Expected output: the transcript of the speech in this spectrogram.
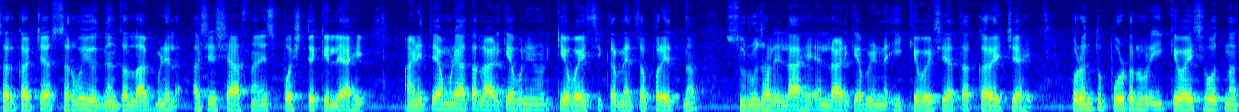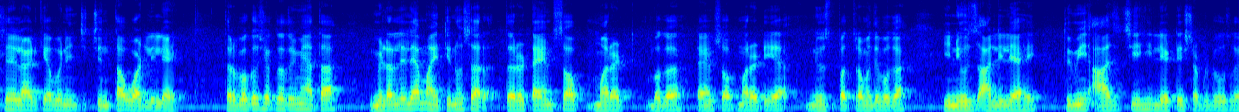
सरकारच्या सर्व योजनांचा लाभ मिळेल असे शासनाने स्पष्ट केले आहे. आणि त्यामुळे आता लाडक्या बहिणींवर के वाय सी करण्याचा प्रयत्न सुरू झालेला आहे आणि लाडक्या बहिणींना ई के वाय सी आता करायची आहे. परंतु पोर्टलवर ई के वाय सी होत नसलेल्या लाडक्या बहिणींची चिंता वाढलेली आहे. तर बघू शकता तुम्ही आता मिळालेल्या माहितीनुसार तर टाइम्स ऑफ मराठी बघा टाइम्स ऑफ मराठी या न्यूजपत्रामध्ये बघा ही न्यूज आलेली आहे. तुम्ही आजची ही लेटेस्ट अपडेट बघू शकता.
